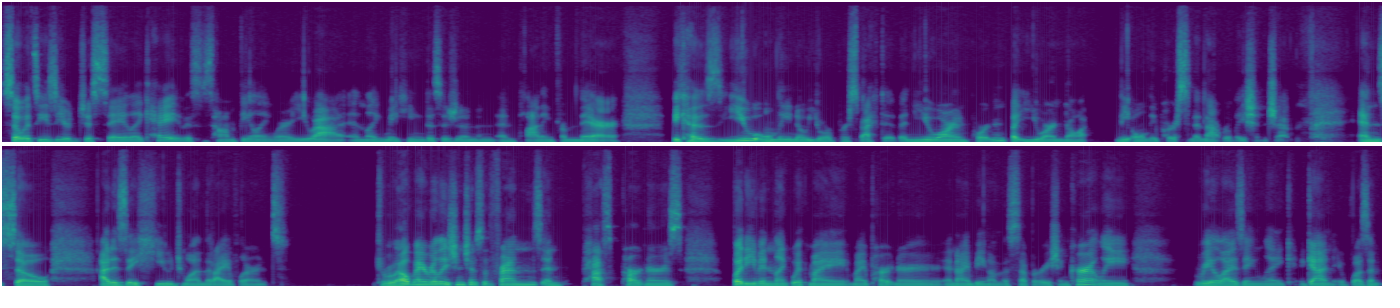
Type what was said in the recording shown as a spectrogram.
So it's easier to just say like, "Hey, this is how I'm feeling. Where are you at?" and like making a decision and, and planning from there because you only know your perspective and you are important, but you are not the only person in that relationship. And so that is a huge one that I have learned throughout my relationships with friends and past partners, but even like with my my partner and I being on the separation currently, realizing like again, it wasn't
